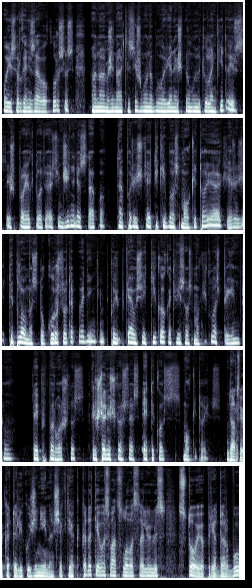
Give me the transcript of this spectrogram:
o jis organizavo kursus. Mano amžinatis žmona buvo viena iš pirmųjų tų lankytojų ir iš projektuotojas inžinierės tapo tapo, reiškia, tikybos mokytoja ir diplomas tų kursų, taip vadinkim, puikiausiai tiko, kad visos mokyklos priimtų taip paruoštus krikščioniškosios etikos mokytojus. Dar apie katalikų žinyną šiek tiek. Kada tėvas Vaclovas Aliulis stojo prie darbų,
